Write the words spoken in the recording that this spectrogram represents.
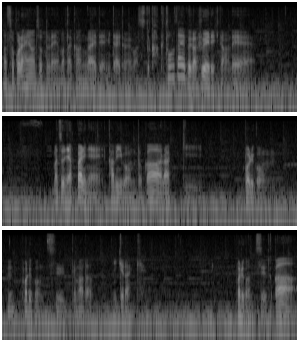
まあ、そこら辺をちょっとね、また考えてみたいと思います。ちょっと格闘タイプが増えてきたので、まあ、ちょっとやっぱりね、カビゴンとかラッキー、ポリゴン、ん？ポリゴン2ってまだいけたっけ？ポリゴン2とか、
